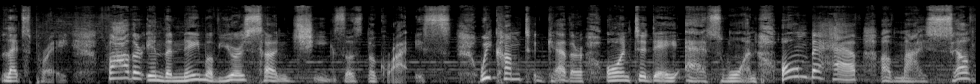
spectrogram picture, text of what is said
Let's pray. Father, in the name of your Son, Jesus the Christ, we come together on today as one. On behalf of myself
